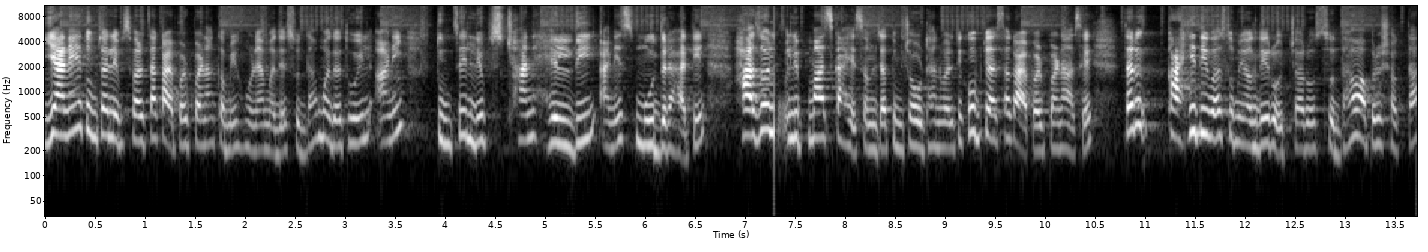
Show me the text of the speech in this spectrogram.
याने तुमच्या लिप्सवरचा काळपटपणा कमी होण्यामध्ये सुद्धा मदत होईल आणि तुमचे लिप्स छान हेल्दी आणि स्मूथ राहतील. हा जो लिप मास्क आहे समजा तुमच्या ओठांवरती खूप जास्त काळपटपणा असेल तर काही दिवस तुम्ही अगदी रोजच्या रोज सुद्धा वापरू शकता.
